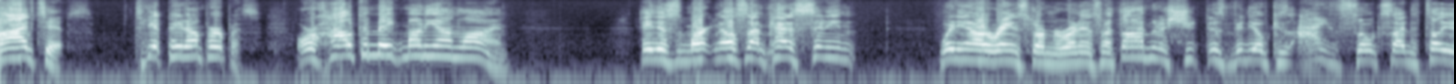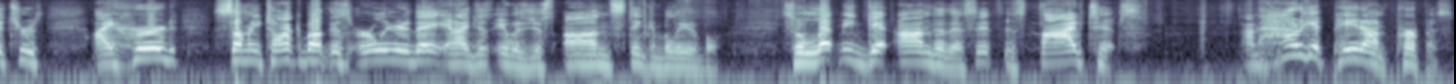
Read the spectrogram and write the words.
five tips to get paid on purpose or how to make money online. Hey, this is Mark Nelson. I'm kind of sitting waiting on a rainstorm to run in, so I thought I'm going to shoot this video because I'm so excited to tell you the truth. I heard somebody talk about this earlier today, and I just it was just unstinking believable. So let me get on to this. It is five tips on how to get paid on purpose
